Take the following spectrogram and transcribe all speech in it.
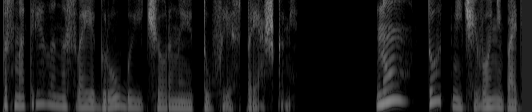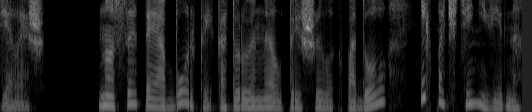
посмотрела на свои грубые черные туфли с пряжками. «Ну, тут ничего не поделаешь. Но с этой оборкой, которую Нелл пришила к подолу, их почти не видно.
